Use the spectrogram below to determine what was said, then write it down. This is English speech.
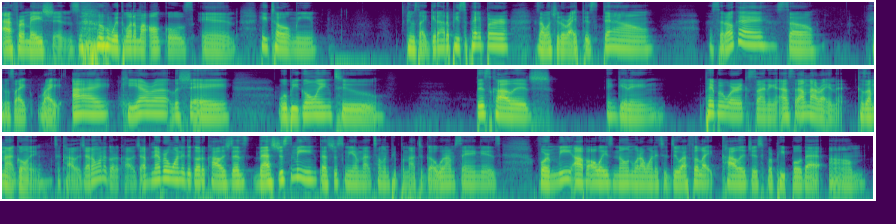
affirmations with one of my uncles, and he told me he was like, "Get out a piece of paper because I want you to write this down." I said, "Okay." So he was like, "Right, I, Keaira Lashae." will be going to this college and getting paperwork, signing. I said, I'm not writing that because I'm not going to college. I don't want to go to college. I've never wanted to go to college. That's that's just me. That's just me. I'm not telling people not to go. What I'm saying is, for me, I've always known what I wanted to do. I feel like college is for people that, um,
